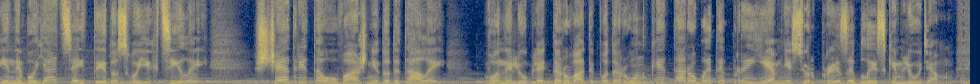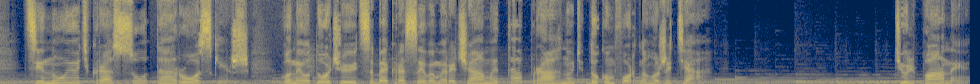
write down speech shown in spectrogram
і не бояться йти до своїх цілей. Щедрі та уважні до деталей. Вони люблять дарувати подарунки та робити приємні сюрпризи близьким людям. Цінують красу та розкіш. Вони оточують себе красивими речами та прагнуть до комфортного життя. Тюльпани.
